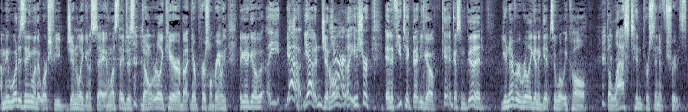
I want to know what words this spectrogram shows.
I mean, what is anyone that works for you generally going to say? Unless they just don't really care about their personal brand with you, they're going to go, "Uh, yeah, yeah, in general, Sure. uh, yeah, sure. And if you take that and you go, okay, I guess I'm good, you're never really going to get to what we call the last 10% of truth.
